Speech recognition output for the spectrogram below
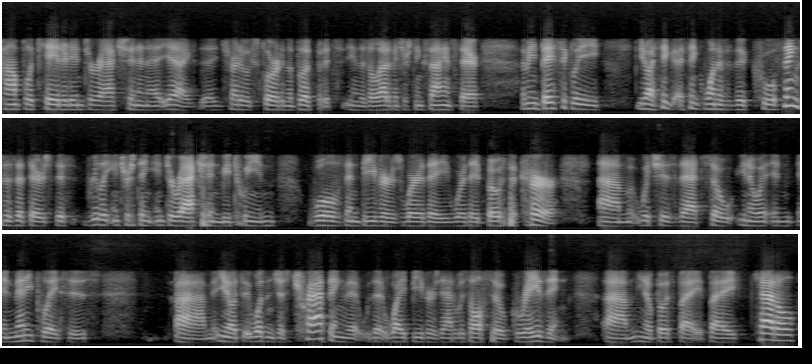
complicated interaction, and a, yeah, I, I try to explore it in the book, but it's you know there's a lot of interesting science there. I mean, basically, you know, I think I think one of the cool things is that there's this really interesting interaction between wolves and beavers where they where they both occur, um, which is that so you know in in many places um, you know, it, it wasn't just trapping that that white beavers had; it was also grazing. Um, you know, both by by cattle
